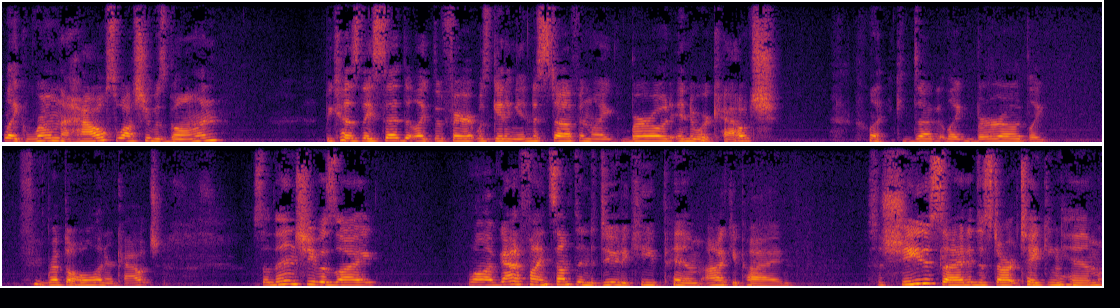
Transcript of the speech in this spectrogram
like roam the house while she was gone because they said that like the ferret was getting into stuff and like burrowed into her couch. like dug like burrowed like ripped a hole in her couch. So then she was like, Well, I've got to find something to do to keep him occupied. So she decided to start taking him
